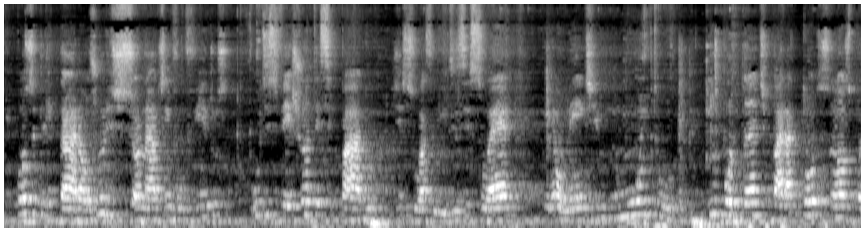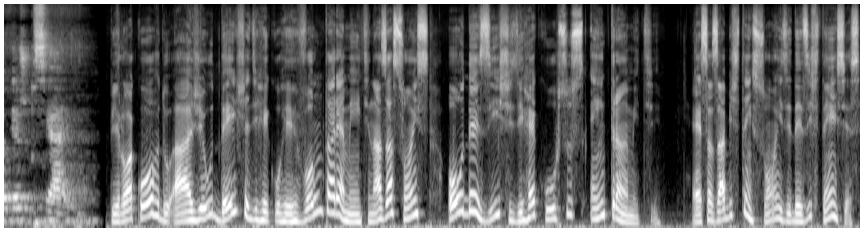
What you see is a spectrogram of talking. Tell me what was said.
e possibilitar aos jurisdicionados envolvidos o desfecho antecipado de suas lides. Isso é realmente muito importante para todos nós, Poder Judiciário. Pelo acordo, a AGU deixa de recorrer voluntariamente nas ações ou desiste de recursos em trâmite. Essas abstenções e desistências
